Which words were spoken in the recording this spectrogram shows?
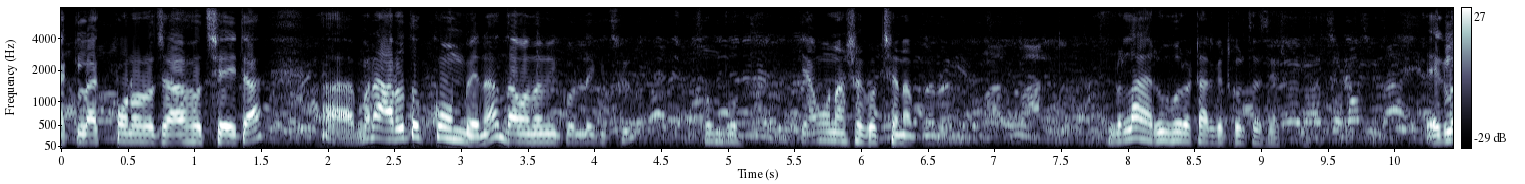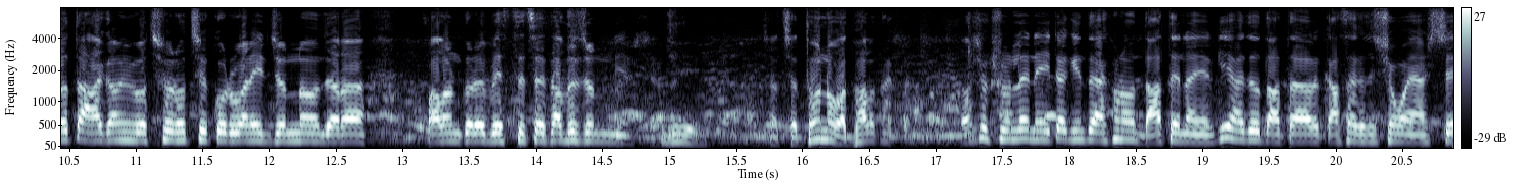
এক লাখ পনেরো চা হচ্ছে এটা। মানে আরও তো কমবে না দামাদামি করলে কিছু? সম্ভব কেমন আশা করছেন আপনারা? উপরে টার্গেট করতেছে এগুলো তো আগামী বছর হচ্ছে কোরবানির জন্য যারা পালন করে বেচতে চায় তাদের জন্য নিয়ে আসে জি। আচ্ছা, আচ্ছা ধন্যবাদ ভালো থাকবেন। দর্শক শুনলেন এটা কিন্তু এখনও দাঁতে নাই আর কি হয়তো দাঁতার কাছাকাছি সময় আসছে।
